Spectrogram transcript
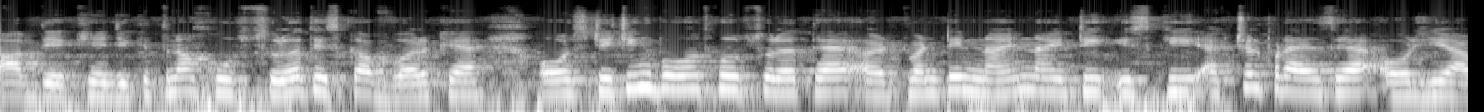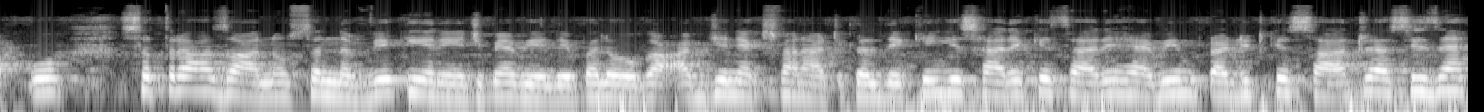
आप देखें जी कितना खूबसूरत इसका वर्क है और स्टिचिंग बहुत खूबसूरत है। ट्वेंटी नाइन नाइन्टी इसकी एक्चुअल प्राइस प्राइस है और ये आपको सत्रह हज़ार नौ सौ नब्बे की रेंज में अवेलेबल होगा। अब ये नेक्स्ट वन आर्टिकल देखें। ये सारे के सारे हैवी एम्ब्रॉयड के साथ ड्रेसेस हैं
